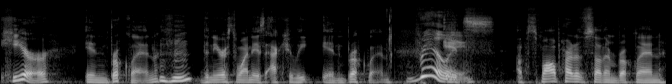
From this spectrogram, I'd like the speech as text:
Here in Brooklyn, mm-hmm. the nearest one is actually in Brooklyn. Really? It's a small part of southern Brooklyn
